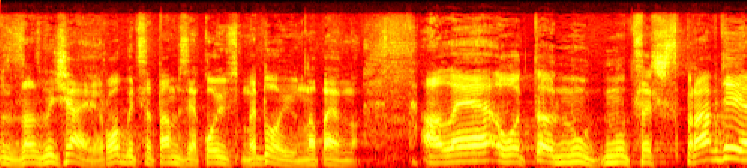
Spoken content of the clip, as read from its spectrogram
зазвичай робиться там з якоюсь метою, напевно. Але от е, ну ну це ж справді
